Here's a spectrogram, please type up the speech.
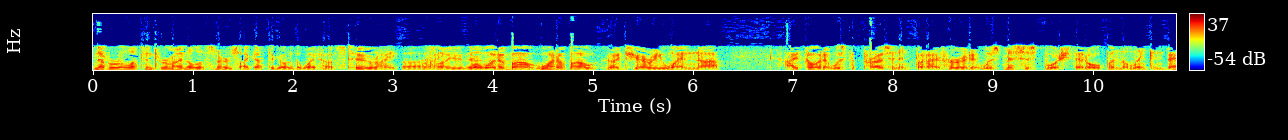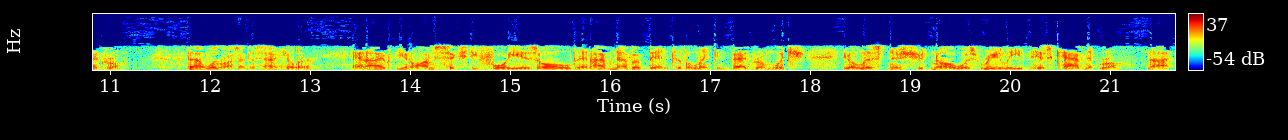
never reluctant to remind the listeners I got to go to the White House too. Right. Uh, right. I saw you there. Well, what about what about uh, Jerry when? Uh, I thought it was the president, but I've heard it was Mrs. Bush that opened the Lincoln bedroom. That was for us to spectacular. And I've, you know, I'm 64 years old, and I've never been to the Lincoln bedroom, which your listeners should know was really his cabinet room, not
